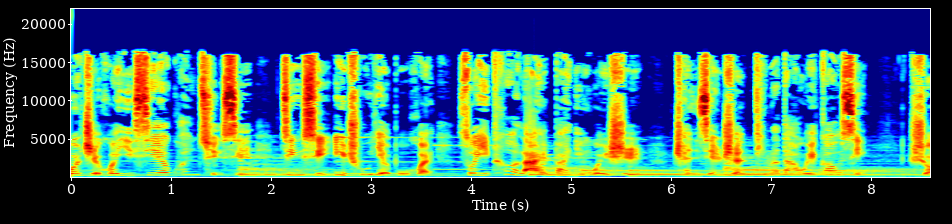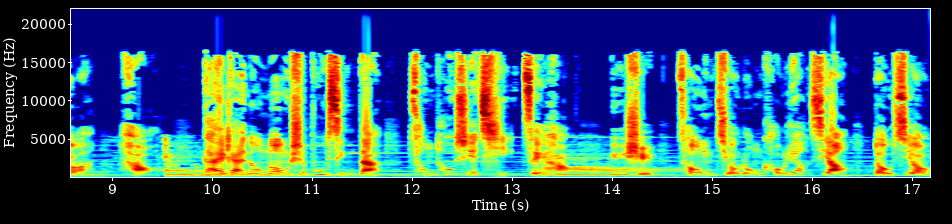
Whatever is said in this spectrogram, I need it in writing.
我只会一些昆曲戏，京戏一出也不会，所以特来拜您为师。”陈先生听了大为高兴，说：“好，改改弄弄是不行的，从头学起最好。”于是从九龙口亮相、斗秀、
